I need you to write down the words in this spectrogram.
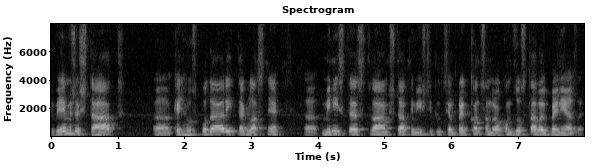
viem, že štát, uh, keď hospodári, tak vlastne uh, ministerstvám, štátnym inštitúciám pred koncom rokom zostávajú peniaze.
